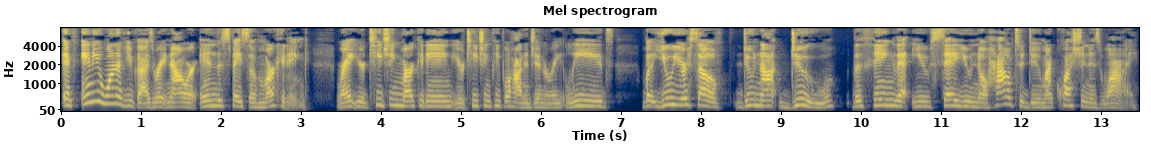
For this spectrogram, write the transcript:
If any one of you guys right now are in the space of marketing, right? You're teaching marketing, you're teaching people how to generate leads, but you yourself do not do the thing that you say you know how to do. My question is why?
